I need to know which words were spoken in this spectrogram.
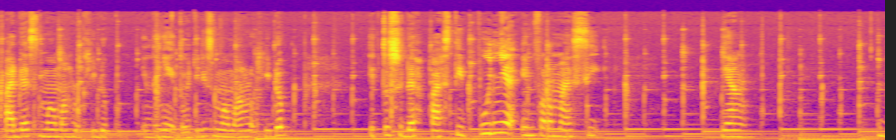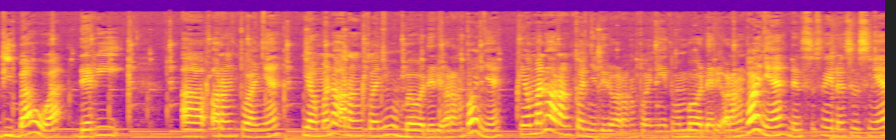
pada semua makhluk hidup. Intinya itu. Jadi semua makhluk hidup itu sudah pasti punya informasi yang dibawa dari uh, orang tuanya yang mana orang tuanya membawa dari orang tuanya yang mana orang tuanya dari orang tuanya itu membawa dari orang tuanya dan seterusnya dan seterusnya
